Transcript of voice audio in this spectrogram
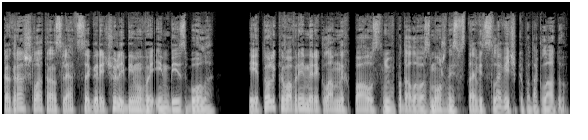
как раз шла трансляция горячо любимого им бейсбола, и только во время рекламных пауз не выпадала возможность вставить словечко по докладу.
